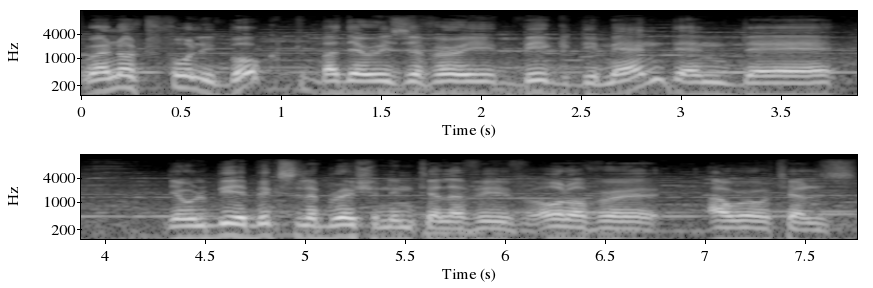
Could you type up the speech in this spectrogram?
We're not fully booked, but there is a very big demand, and uh, there will be a big celebration in Tel Aviv all over our hotels.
